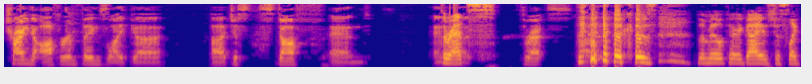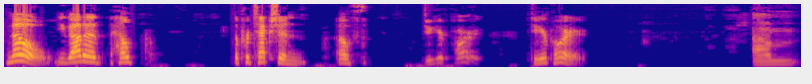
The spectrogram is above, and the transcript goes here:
trying to offer him things like, uh, uh, just stuff and, and uh, threats. threats. Because the military guy is just like, no, you gotta help the protection of, do your part. do your part. Um,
